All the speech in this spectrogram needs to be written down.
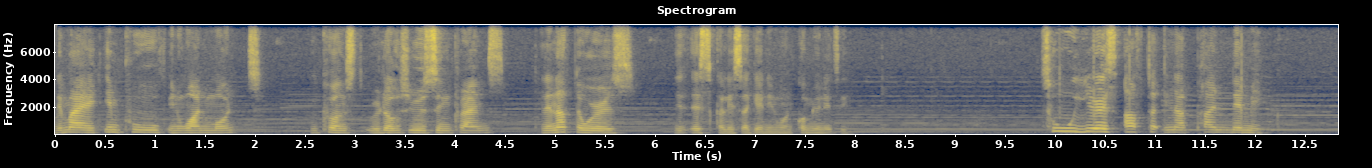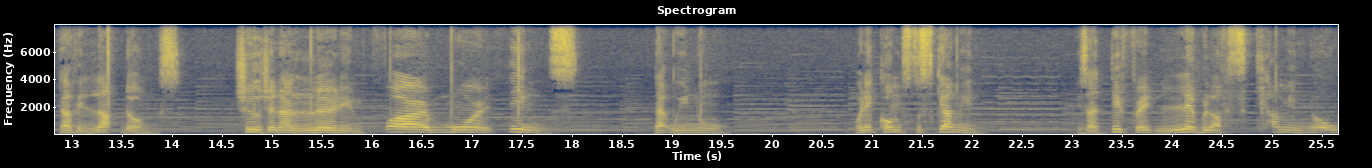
they might improve in one month when it to reducing crimes. And then afterwards, it escalates again in one community. Two years after in a pandemic, you're having lockdowns. Children are learning far more things that we know. When it comes to scamming, it's a different level of scamming now.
